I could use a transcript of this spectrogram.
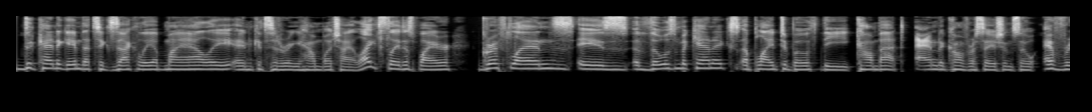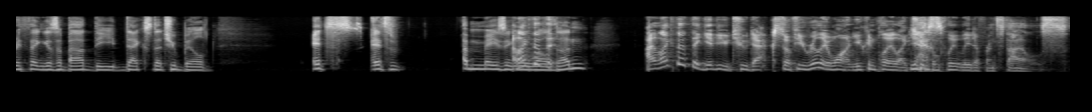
the kind of game that's exactly up my alley, and considering how much I liked Slay Spire, Griftlands is those mechanics applied to both the combat and the conversation. So everything is about the decks that you build. It's it's amazingly like well they, done. I like that they give you two decks. So if you really want, you can play like yes. two completely different styles.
